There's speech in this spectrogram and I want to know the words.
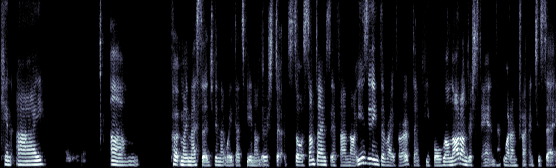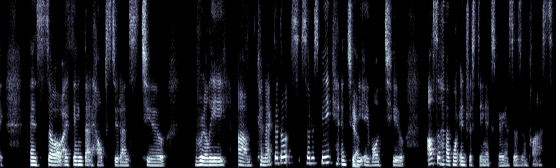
can i um, put my message in a way that's being understood. So sometimes if I'm not using the right verb, then people will not understand what I'm trying to say. And so I think that helps students to really um, connect the dots, so to speak, and to yeah. be able to also have more interesting experiences in class.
